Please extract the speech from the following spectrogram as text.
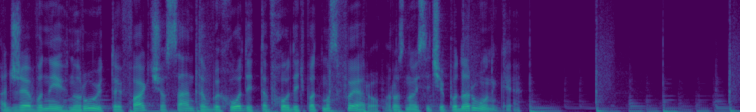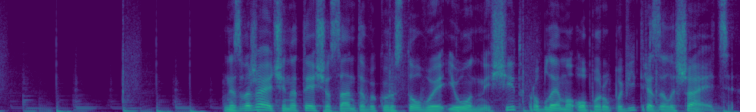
адже вони ігнорують той факт, що Санта виходить та входить в атмосферу, розносячи подарунки. Незважаючи на те, що Санта використовує іонний щит, проблема опору повітря залишається.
